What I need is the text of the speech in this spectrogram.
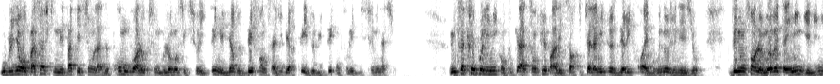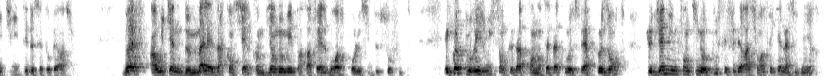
oubliant au passage qu'il n'est pas question là de promouvoir l'homosexualité, mais bien de défendre sa liberté et de lutter contre les discriminations. Une sacrée polémique, en tout cas accentuée par les sorties calamiteuses d'Éric Roy et Bruno Genesio, dénonçant le mauvais timing et l'inutilité de cette opération. Bref, un week-end de malaise arc-en-ciel, comme bien nommé par Raphaël Brosse pour le site de SoFoot. Et quoi de plus réjouissant que d'apprendre dans cette atmosphère pesante que Gianni Infantino pousse les fédérations africaines à soutenir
